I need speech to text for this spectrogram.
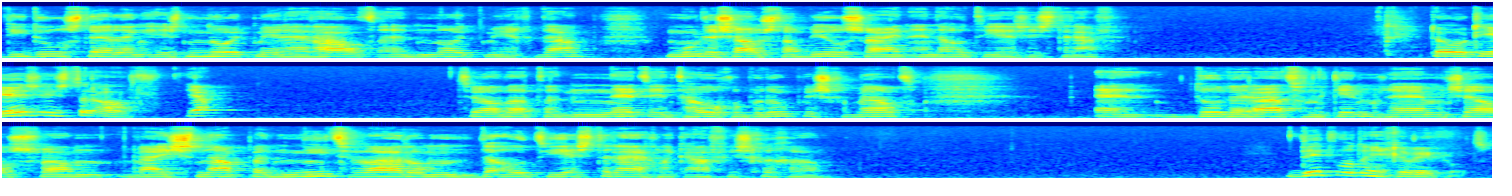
die doelstelling is nooit meer herhaald en nooit meer gedaan. Moeder zou stabiel zijn en de OTS is eraf. De OTS is eraf. Terwijl dat er net in het hoge beroep is gemeld. En door de Raad van de Kinderbescherming zelfs van wij snappen niet waarom de OTS er eigenlijk af is gegaan. Dit wordt ingewikkeld.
